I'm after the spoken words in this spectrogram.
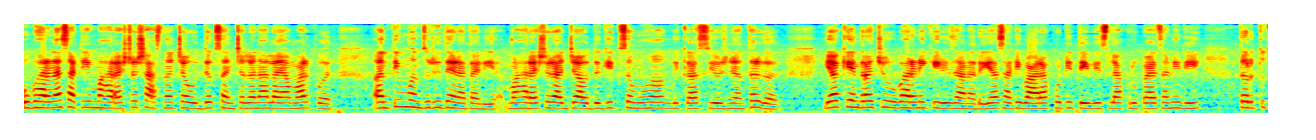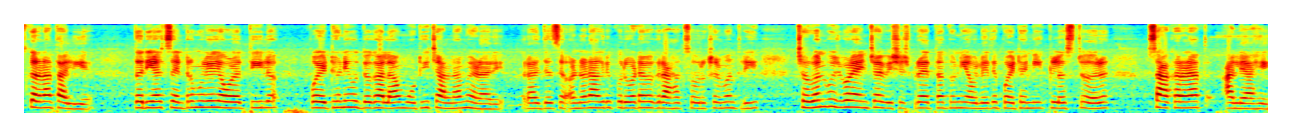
उभारण्यासाठी महाराष्ट्र शासनाच्या उद्योग संचालनालयामार्फत अंतिम मंजुरी देण्यात आली आहे. महाराष्ट्र राज्य औद्योगिक समूह विकास योजनेअंतर्गत या केंद्राची उभारणी केली जाणार आहे. यासाठी बारा कोटी तेवीस लाख रुपयाचा निधी तरतूद करण्यात आली आहे. तर या सेंटरमुळे येवळ्यातील पैठणी उद्योगाला मोठी चालना मिळणार. आहे राज्याचे अन्न नागरी पुरवठा व ग्राहक संरक्षण मंत्री छगन भुजबळ यांच्या विशेष प्रयत्नातून येवले ते पैठणी क्लस्टर साकारण्यात आले आहे.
